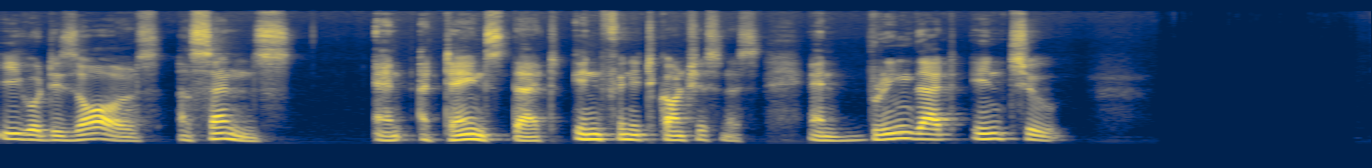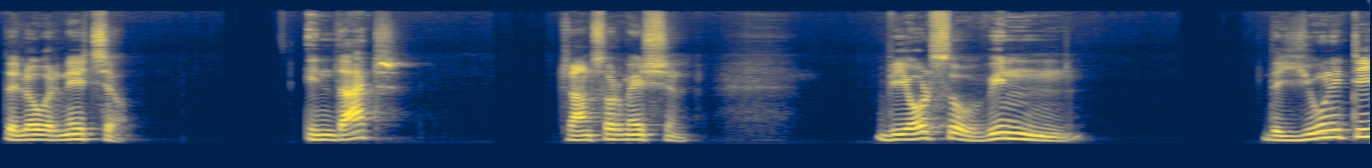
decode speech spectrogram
ego dissolves, ascends, and attains that infinite consciousness and bring that into the lower nature, in that transformation, we also win the unity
